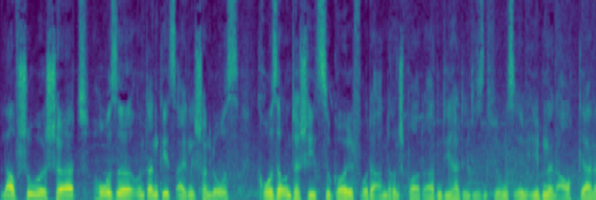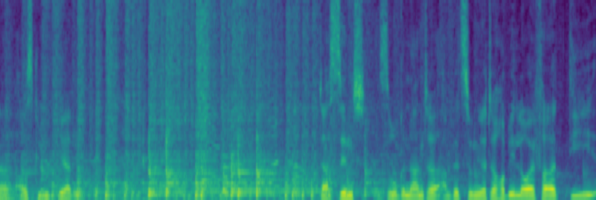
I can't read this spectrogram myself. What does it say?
Laufschuhe, Shirt, Hose und dann geht es eigentlich schon los. Großer Unterschied zu Golf oder anderen Sportarten, die halt in diesen Führungsebenen auch gerne ausgeübt werden. Das sind sogenannte ambitionierte Hobbyläufer, die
